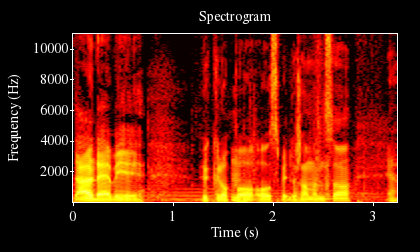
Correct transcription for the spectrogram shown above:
Det er det vi hooker opp og, og spiller sammen, så Ja.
